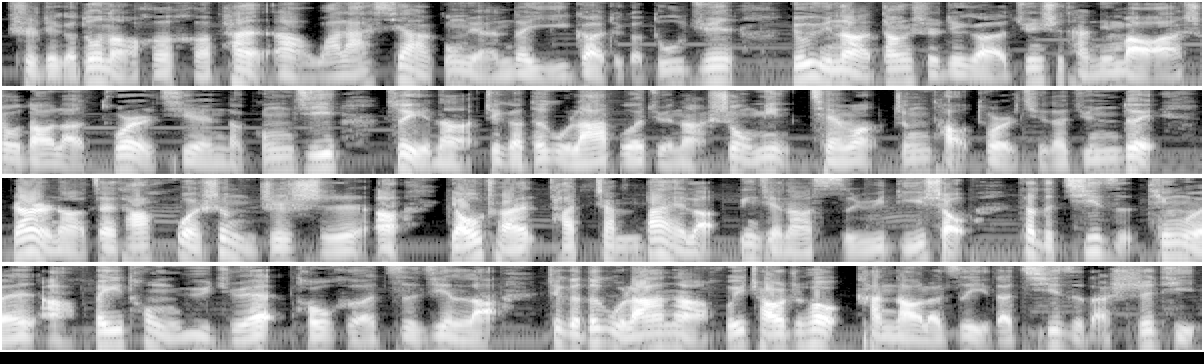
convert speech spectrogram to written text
是这个多瑙河河畔啊瓦拉西亚公园的一个这个督军。由于呢当时这个君士坦丁堡啊受到了土耳其人的攻击，所以呢这个德古拉伯爵呢受命前往征讨土耳其的军队。然而呢在他获胜之时啊，谣传他战败了，并且呢死于敌手。他的妻子听闻啊悲痛欲绝，投河自尽了。这个德古拉呢回朝之后看到了自己的妻子的尸体，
